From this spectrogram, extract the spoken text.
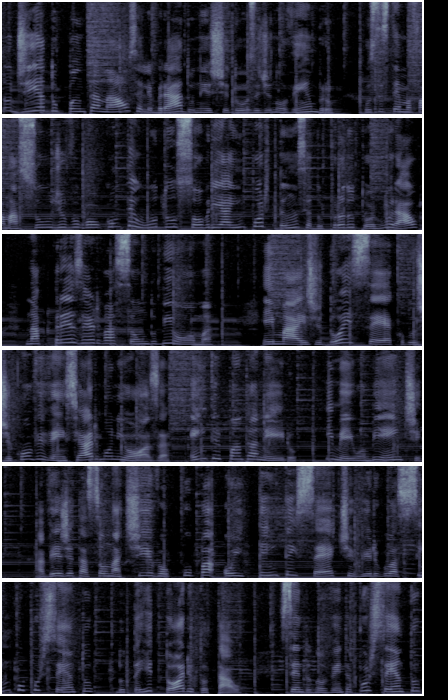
No Dia do Pantanal, celebrado neste 12 de novembro, o Sistema FamaSul divulgou conteúdo sobre a importância do produtor rural na preservação do bioma em mais de dois séculos de convivência harmoniosa entre pantaneiro e meio ambiente, a vegetação nativa ocupa 87,5% do território total, sendo 90%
